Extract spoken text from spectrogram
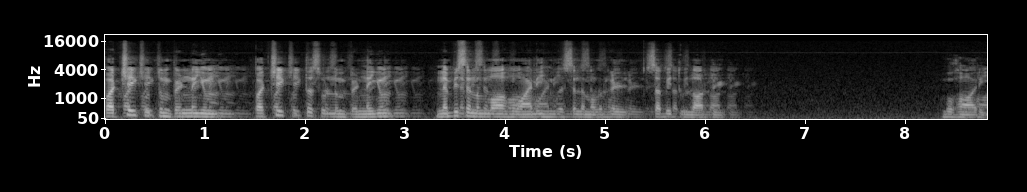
பச்சை குத்தும் பெண்ணையும் பச்சை குத்த சொல்லும் பெண்ணையும் நபிசல்லாஹு அலிஹி வசல்லம் அவர்கள் சபித்துள்ளார்கள். புகாரி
